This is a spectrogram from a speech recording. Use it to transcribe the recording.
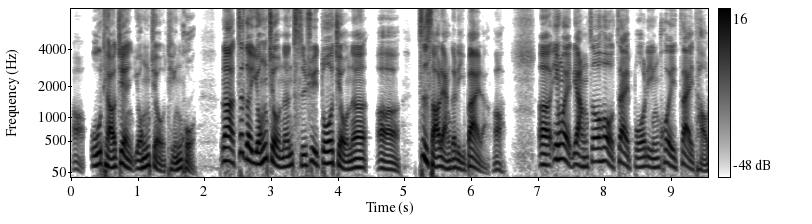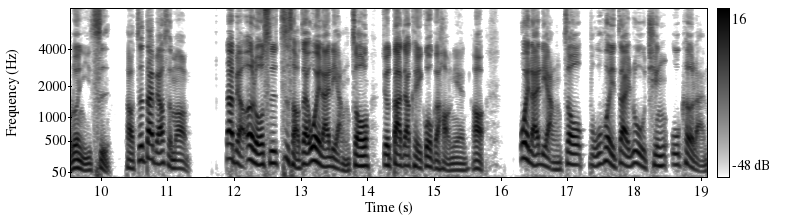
啊，无条件永久停火。那这个永久能持续多久呢？呃，至少两个礼拜了啊。呃，因为两周后在柏林会再讨论一次。好，这代表什么？代表俄罗斯至少在未来两周，就大家可以过个好年啊。未来两周不会再入侵乌克兰。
